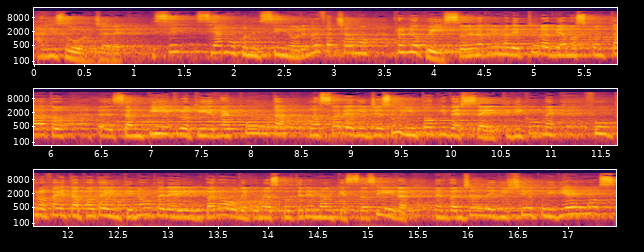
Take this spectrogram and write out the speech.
a risorgere. E se siamo con il Signore, noi facciamo proprio questo. Nella prima lettura abbiamo ascoltato eh, San Pietro che racconta la storia di Gesù in pochi versetti, di come fu un profeta potente in opere e in parole, come ascolteremo anche stasera nel Vangelo dei discepoli di Emos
